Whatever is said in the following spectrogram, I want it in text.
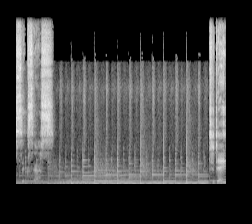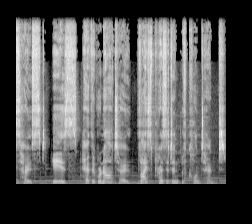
success. Today's host is Heather Granato, Vice President of Content.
